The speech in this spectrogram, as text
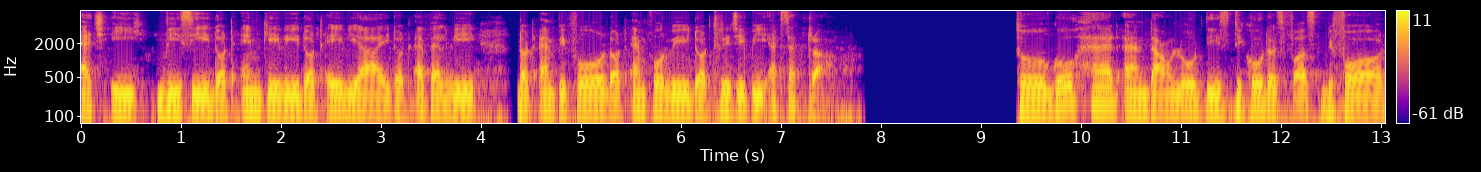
.hevc.mkv .avi.flv .mp4, .m4v, .3gp, etc. So go ahead and download these decoders first before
